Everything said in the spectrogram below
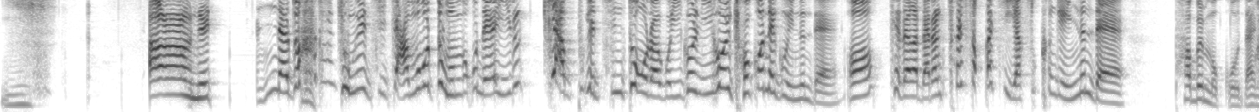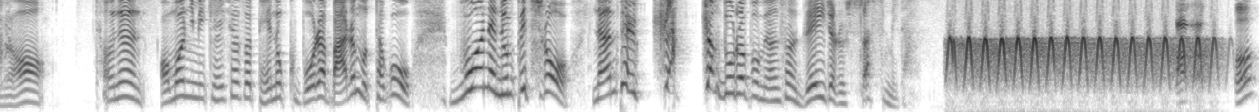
이씨 아 내, 나도 하루 종일 진짜 아무것도 못 먹고 내가 이렇게 아프게 진통을 하고 이걸 이걸 겪어내고 있는데 어 게다가 나랑 철석같이 약속한 게 있는데 밥을 먹고 오다뇨. 저는 어머님이 계셔서 대놓고 뭐라 말은 못하고 무한의 눈빛으로 남편을 쫙쫙 노려보면서 레이저를 쐈습니다. 어? 어,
